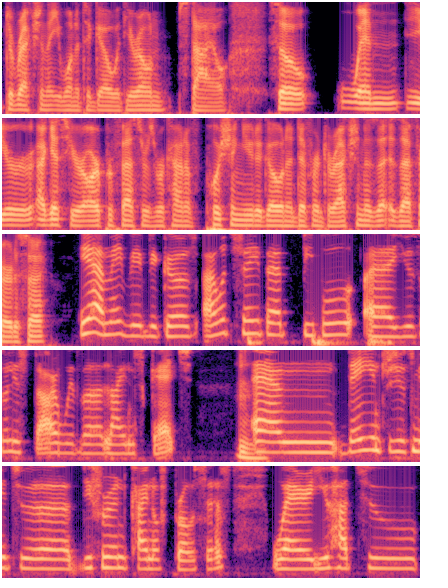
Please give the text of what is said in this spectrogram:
direction that you wanted to go with your own style. So when your, I guess your art professors were kind of pushing you to go in a different direction, is that is that fair to say? Yeah, maybe because I would say that people uh, usually start with a line sketch Mm-hmm. And they introduced me to a different kind of process where you had to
